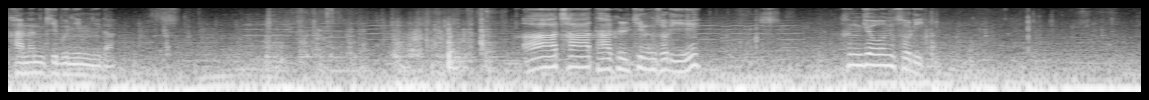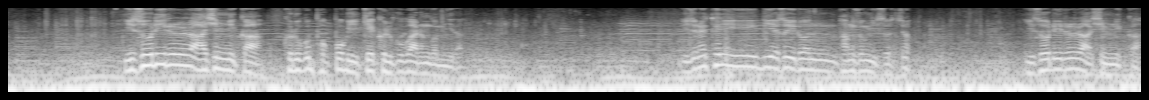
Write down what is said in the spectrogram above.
가는 기분입니다. 아, 차 다 긁히는 소리. 흥겨운 소리. 이 소리를 아십니까? 그리고 복복 있게 긁고 가는 겁니다. 예전에 텔레비에서 이런 방송이 있었죠? 이 소리를 아십니까?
